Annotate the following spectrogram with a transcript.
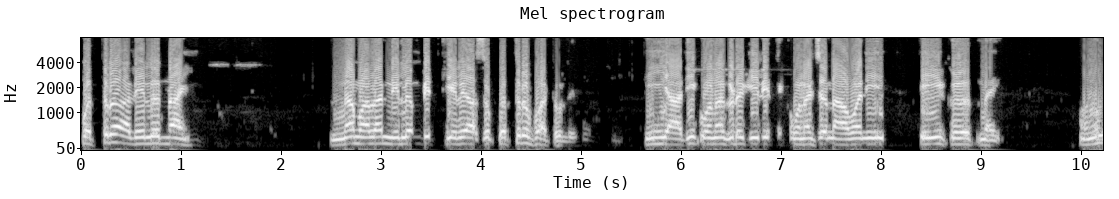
पत्र आलेलं नाही. न मला निलंबित केले असं पत्र पाठवले. ही यादी कोणाकडे गेली ती कोणाच्या नावाने तेही कळत नाही. म्हणून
